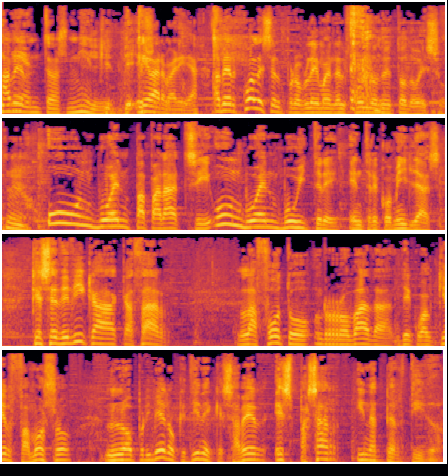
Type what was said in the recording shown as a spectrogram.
A ver, 500.000. que- de Qué barbaridad. A ver, ¿cuál es el problema en el fondo de todo eso? Hmm. Un buen paparazzi, un buen buitre, entre comillas, que se dedica a cazar la foto robada de cualquier famoso, lo primero que tiene que saber es pasar inadvertido.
